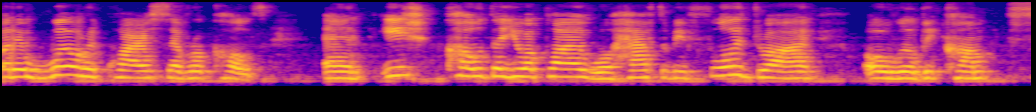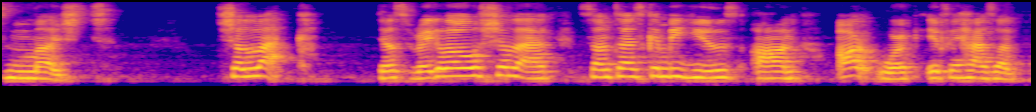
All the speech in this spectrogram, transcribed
but it will require several coats and each coat that you apply will have to be fully dry or will become smudged. Shellac, just regular old shellac, sometimes can be used on artwork if it has a,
